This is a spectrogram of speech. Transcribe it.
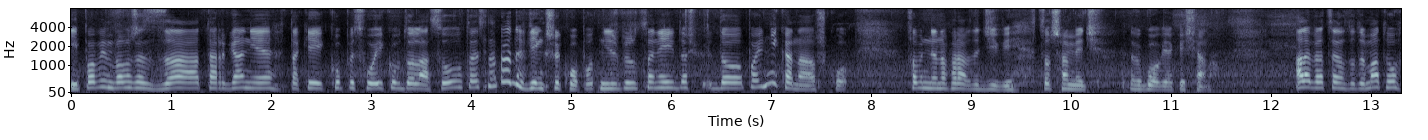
I powiem Wam, że zatarganie takiej kupy słoików do lasu to jest naprawdę większy kłopot niż wyrzucenie ich do, do pojemnika na szkło. Co mnie naprawdę dziwi, co trzeba mieć w głowie, jakie siano. Ale wracając do tematu,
